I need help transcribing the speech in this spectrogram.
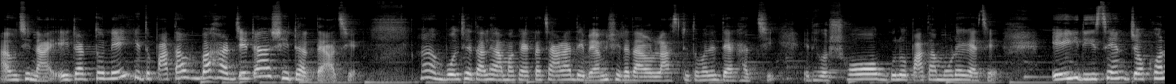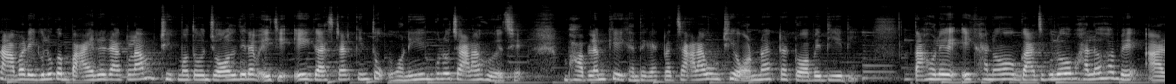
আমি বলছি, না, এটার তো নেই, কিন্তু পাতাবাহার যেটা সেটাতে আছে। হ্যাঁ বলছে তাহলে আমাকে একটা চারা দেবে, আমি সেটা তারও লাস্টে তোমাদের দেখাচ্ছি। এ দেখো, সবগুলো পাতা মরে গেছে। এই রিসেন্ট যখন আবার এগুলোকে বাইরে রাখলাম, ঠিকমতো জল দিলাম, এই যে এই গাছটার কিন্তু অনেকগুলো চারা হয়েছে। ভাবলাম কি এখান থেকে একটা চারা উঠিয়ে অন্য একটা টবে দিয়ে দিই। তাহলে এখানেও গাছগুলোও ভালো হবে, আর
